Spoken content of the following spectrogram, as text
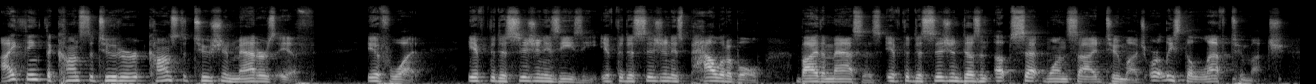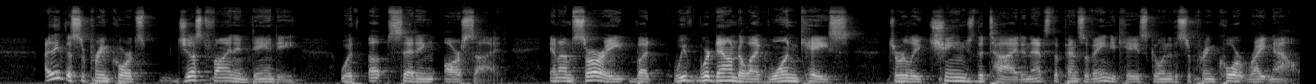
I think the constitutor, Constitution matters if. If what? If the decision is easy, if the decision is palatable by the masses, if the decision doesn't upset one side too much, or at least the left too much. I think the Supreme Court's just fine and dandy with upsetting our side. And I'm sorry, but we are down to like one case to really change the tide, and that's the Pennsylvania case going to the Supreme Court right now.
